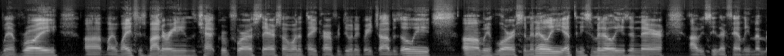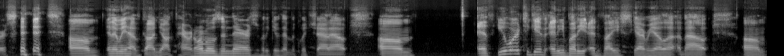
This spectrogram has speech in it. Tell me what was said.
we have Roy. Uh, my wife is moderating the chat group for us there, so I want to thank her for doing a great job as always. Um, we have Laura Simonelli, Anthony Simonelli is in there. Obviously, they're family members. um, and then we have Ganyak Paranormals in there. Just want to give them a quick shout out. Um, if you were to give anybody advice, Gabriella, about um,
